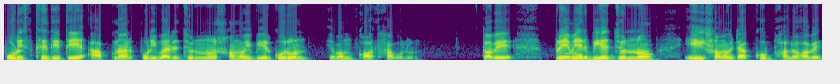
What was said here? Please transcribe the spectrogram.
পরিস্থিতিতে আপনার পরিবারের জন্য সময় বের করুন এবং কথা বলুন। তবে প্রেমের বিয়ের জন্য এই সময়টা খুব ভালো হবে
